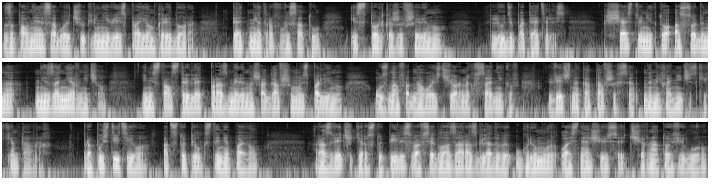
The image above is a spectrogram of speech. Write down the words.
заполняя собой чуть ли не весь проем коридора, пять метров в высоту и столько же в ширину. Люди попятились. К счастью, никто особенно не занервничал и не стал стрелять по размеренно шагавшему исполину, узнав одного из черных всадников, вечно катавшихся на механических кентаврах. «Пропустите его!» – отступил к стене Павел. Разведчики расступились во все глаза, разглядывая угрюмую, лоснящуюся чернотой фигуру.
